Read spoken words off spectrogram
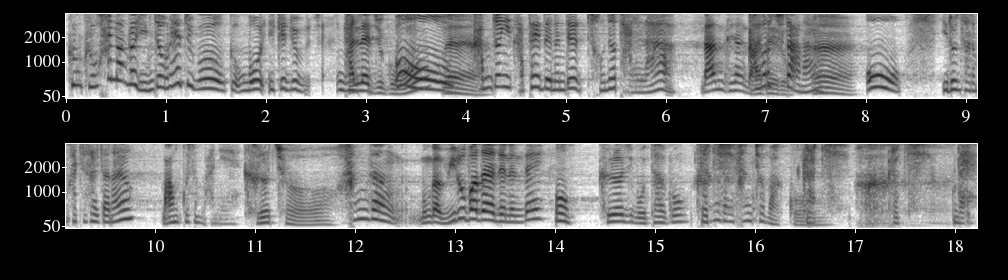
그럼 그 화난 걸 인정을 해주고, 그 뭐, 이렇게 좀. 달래주고. 어, 네. 감정이 같아야 되는데 전혀 달라. 난 그냥 나대로. 아무렇지도 않아. 예. 어, 이런 사람 같이 살잖아요? 마음고생 많이 해. 그렇죠. 항상 뭔가 위로받아야 되는데 어. 그러지 못하고 그렇지. 항상 상처받고. 그렇지. 그렇지. 네.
